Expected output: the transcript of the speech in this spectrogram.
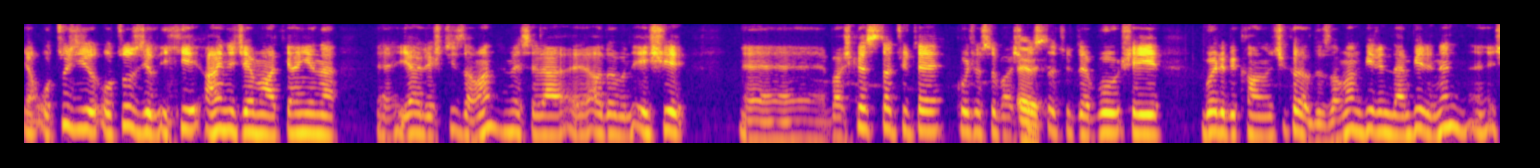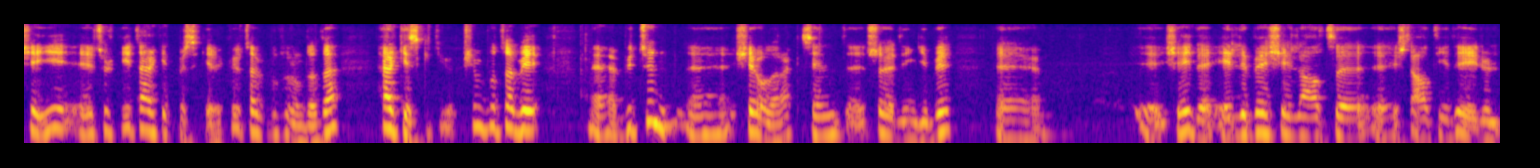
Ya 30 yıl 30 yıl iki aynı cemaat yan yana e, yerleştiği zaman mesela e, adamın eşi başka statüde, kocası başka Evet. statüde bu şeyi böyle bir kanun çıkarıldığı zaman birinden birinin e, şeyi e, Türkiye'yi terk etmesi gerekiyor. Tabii bu durumda da herkes gidiyor. Şimdi bu tabii e, bütün şey olarak senin de söylediğin gibi e, e, şeyde 55-56 e, işte 6-7 Eylül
